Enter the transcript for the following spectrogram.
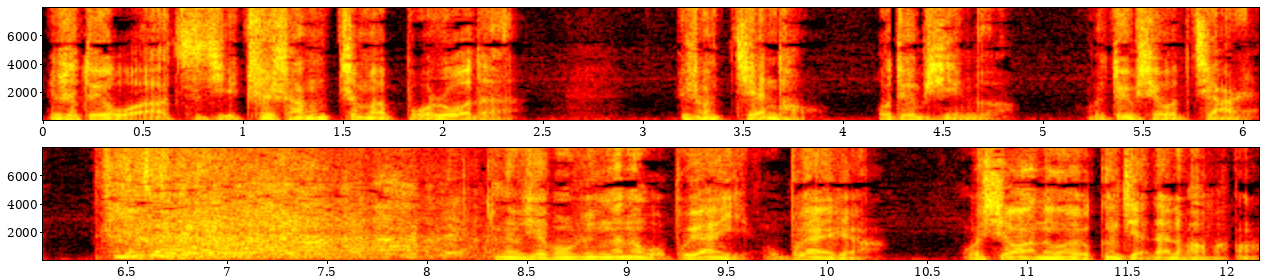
也是对我自己智商这么薄弱的一种检讨，我对不起英哥，我对不起我的家人。那有些朋友说，英哥，那我不愿意，我不愿意这样。我希望能够有更简单的方法啊！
